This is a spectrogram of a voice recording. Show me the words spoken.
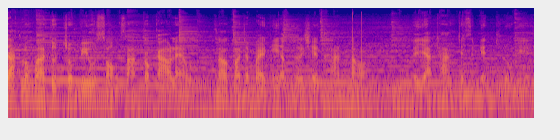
จากลงมาจุดชมวิว 2399 แล้ว เราก็จะไปที่อำเภอเชียงคานต่อ ระยะทาง 71 กิโลเมตร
